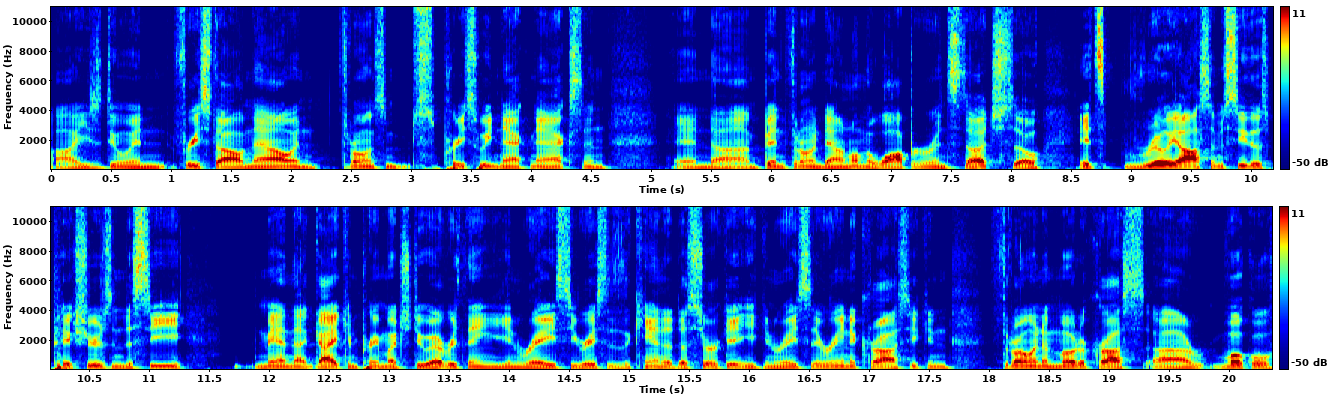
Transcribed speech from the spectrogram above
Uh, he's doing freestyle now and throwing some pretty sweet nac nacs and and uh, been throwing down on the Whopper and such. So it's really awesome to see those pictures and to see, man, that guy can pretty much do everything. He can race. He races the Canada circuit. He can race the arena cross. He can throw in a motocross uh, local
